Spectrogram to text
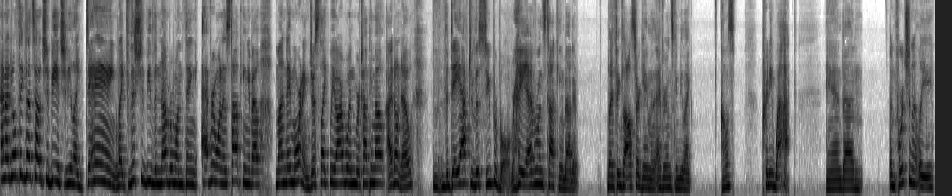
And I don't think that's how it should be. It should be like, dang, like this should be the number one thing everyone is talking about Monday morning, just like we are when we're talking about, I don't know, the day after the Super Bowl, right? Everyone's talking about it. But I think the All Star game, and everyone's going to be like, I was pretty whack. And um, unfortunately,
